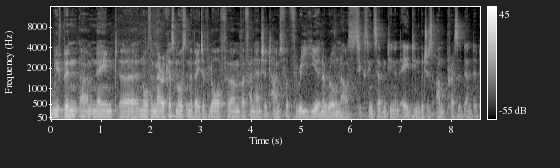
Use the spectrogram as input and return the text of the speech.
we've been um, named uh, North America's most innovative law firm by Financial Times for three years in a row now, 16, 17, and 18, which is unprecedented.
